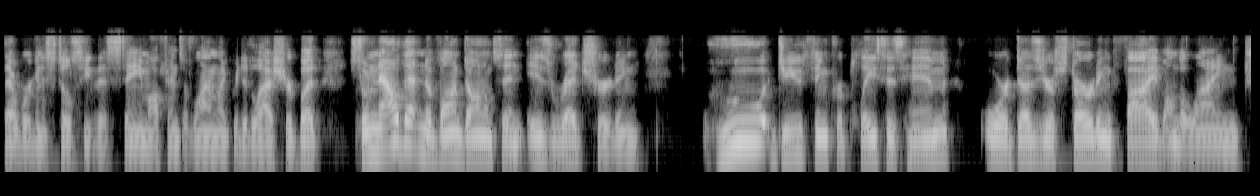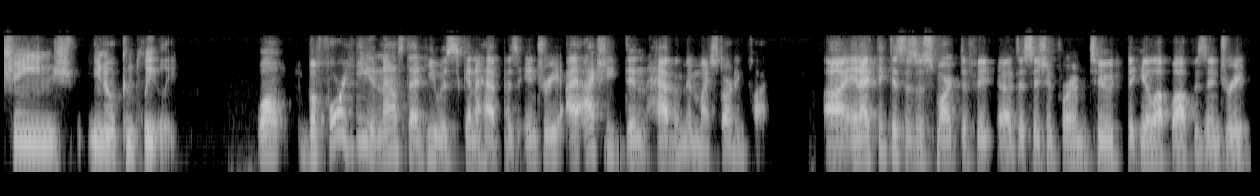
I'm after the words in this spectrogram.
that we're going to still see this same offensive line like we did last year. But so now that Navaughn Donaldson is redshirting, who do you think replaces him or does your starting five on the line change, you know, completely? Well, before he announced that he was going to have his injury, I actually didn't have him in my starting five. Uh, and I think this is a smart defi- uh, decision for him too to heal up off his injury.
